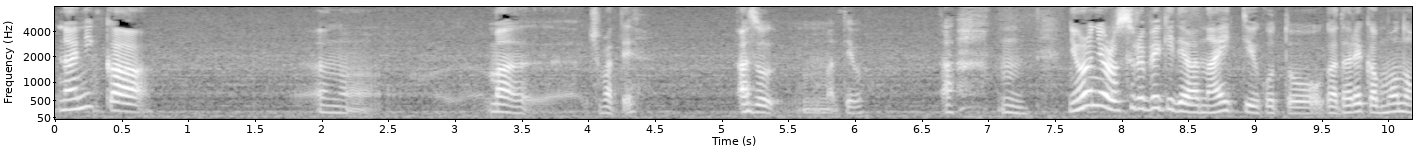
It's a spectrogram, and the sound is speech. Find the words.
何かあのまあちょっと待って。あそう待ってよ。あうん。ニョロニョロするべきではないっていうことが誰か物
